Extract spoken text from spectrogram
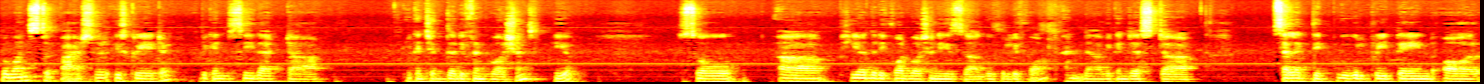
So once the parser is created, we can see that uh, can check the different versions here. So uh, here the default version is uh, Google default, and uh, we can just uh, select the Google pre-trained or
